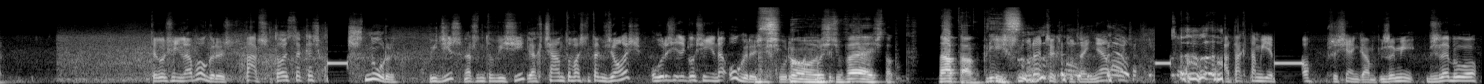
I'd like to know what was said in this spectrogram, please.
Tego się nie da pogryźć. Patrz, to jest jakaś sznur. Widzisz, na czym to wisi? Ja chciałem to właśnie tak wziąć, ugryźć i tego się nie da ugryźć, kurwa. Bo jest weź, no. Nathan, jakiś please. sznureczek tutaj, nie? mam pojęcia. A tak tam je... O, przysięgam, że mi źle było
